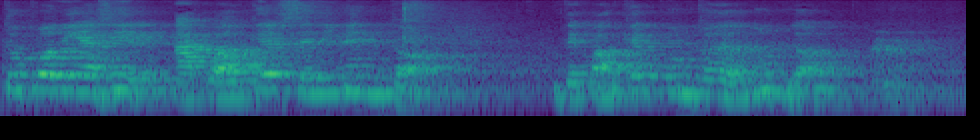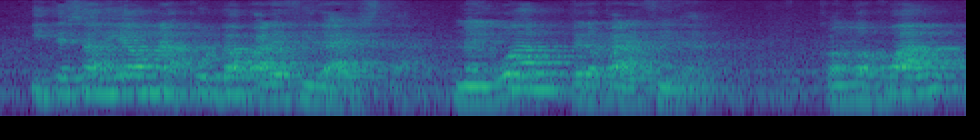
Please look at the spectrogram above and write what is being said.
tú podías ir a cualquier sedimento de cualquier punto del mundo y te salía una curva parecida a esta. No igual, pero parecida. Con lo cual,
